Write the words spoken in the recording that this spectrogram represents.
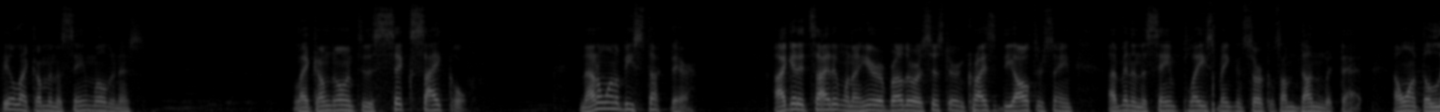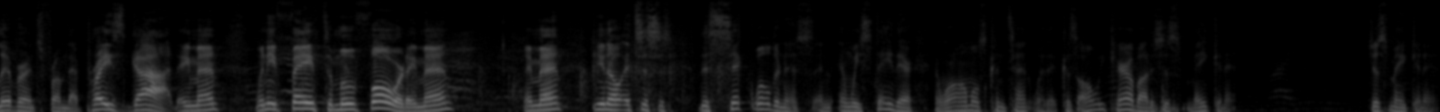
feel like I'm in the same wilderness. Like I'm going through the sixth cycle. And I don't want to be stuck there. I get excited when I hear a brother or a sister in Christ at the altar saying, I've been in the same place making circles. I'm done with that. I want deliverance from that. Praise God. Amen. We need faith to move forward. Amen. Amen. You know, it's just this, sick wilderness, and, and we stay there, and we're almost content with it because all we care about is just making it. Just making it.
